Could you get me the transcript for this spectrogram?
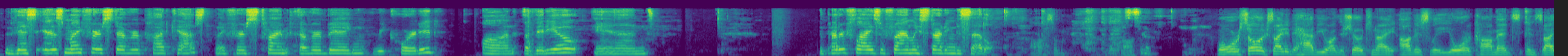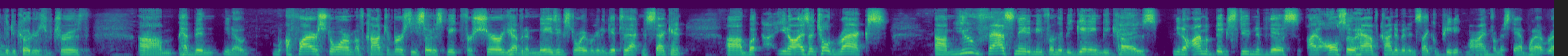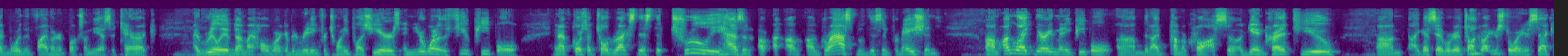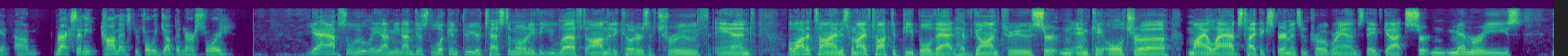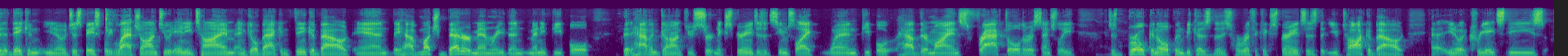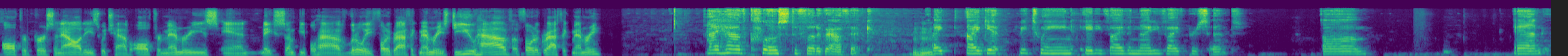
This is my first ever podcast, my first time ever being recorded on a video, and the butterflies are finally starting to settle. Awesome. That's awesome. Well, we're so excited to have you on the show tonight. Obviously, your comments inside the Decoders of Truth um, have been, you know, a firestorm of controversy, so to speak, for sure. You have an amazing story. We're going to get to that in a second. Um, but, uh, you know, as I told Rex, um, you've fascinated me from the beginning because, you know, I'm a big student of this. I also have kind of an encyclopedic mind from a standpoint. I've read more than 500 books on the esoteric. I really have done my homework. I've been reading for 20 plus years. And you're one of the few people, and of course, I've told Rex this, that truly has an, a, a, a grasp of this information um, unlike very many people um, that I've come across. So again, credit to you. Um, like I said, we're going to talk about your mm-hmm. story in a second. Um, Rex, any comments before we jump into her story? Yeah, absolutely. I mean, I'm just looking through your testimony that you left on the Decoders of Truth. And a lot of times when I've talked to people that have gone through certain MK Ultra, MILABs type experiments and programs, they've got certain memories that they can you know just basically latch onto at any time and go back and think about and they have much better memory than many people that haven't gone through certain experiences. It seems like when people have their minds fractal they're essentially just broken open because these horrific experiences that you talk about uh, you know it creates these alter personalities which have alter memories and makes some people have literally photographic memories. Do you have a photographic memory I have close to photographic. Mm-hmm. I I get between eighty five and ninety five percent. Um, and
